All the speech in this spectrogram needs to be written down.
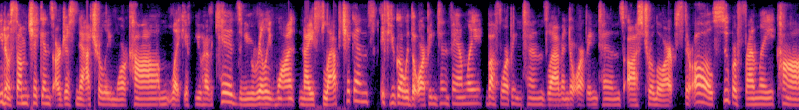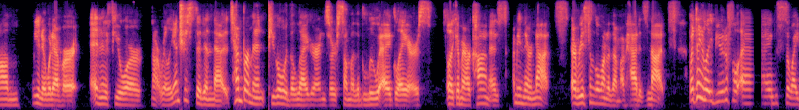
you know, some chickens are just naturally more calm. Like if you have kids and you really want nice lap chickens, if you go with the Orpington family, Buff Orpingtons, Lavender Orpingtons, Australorps, they're all super friendly, calm, you know, whatever. And if you're not really interested in that temperament, if you go with the Leghorns or some of the blue egg layers, like Americanas. I mean, they're nuts. Every single one of them I've had is nuts, but they lay beautiful eggs, so I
